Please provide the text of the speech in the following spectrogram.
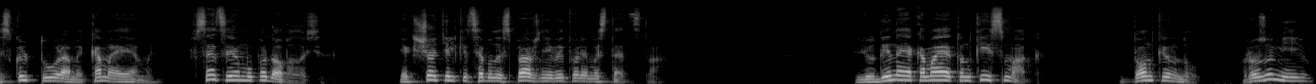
скульптурами, камеями. Все це йому подобалося, якщо тільки це були справжні витвори мистецтва. Людина, яка має тонкий смак. Дон кивнув. Розумію.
